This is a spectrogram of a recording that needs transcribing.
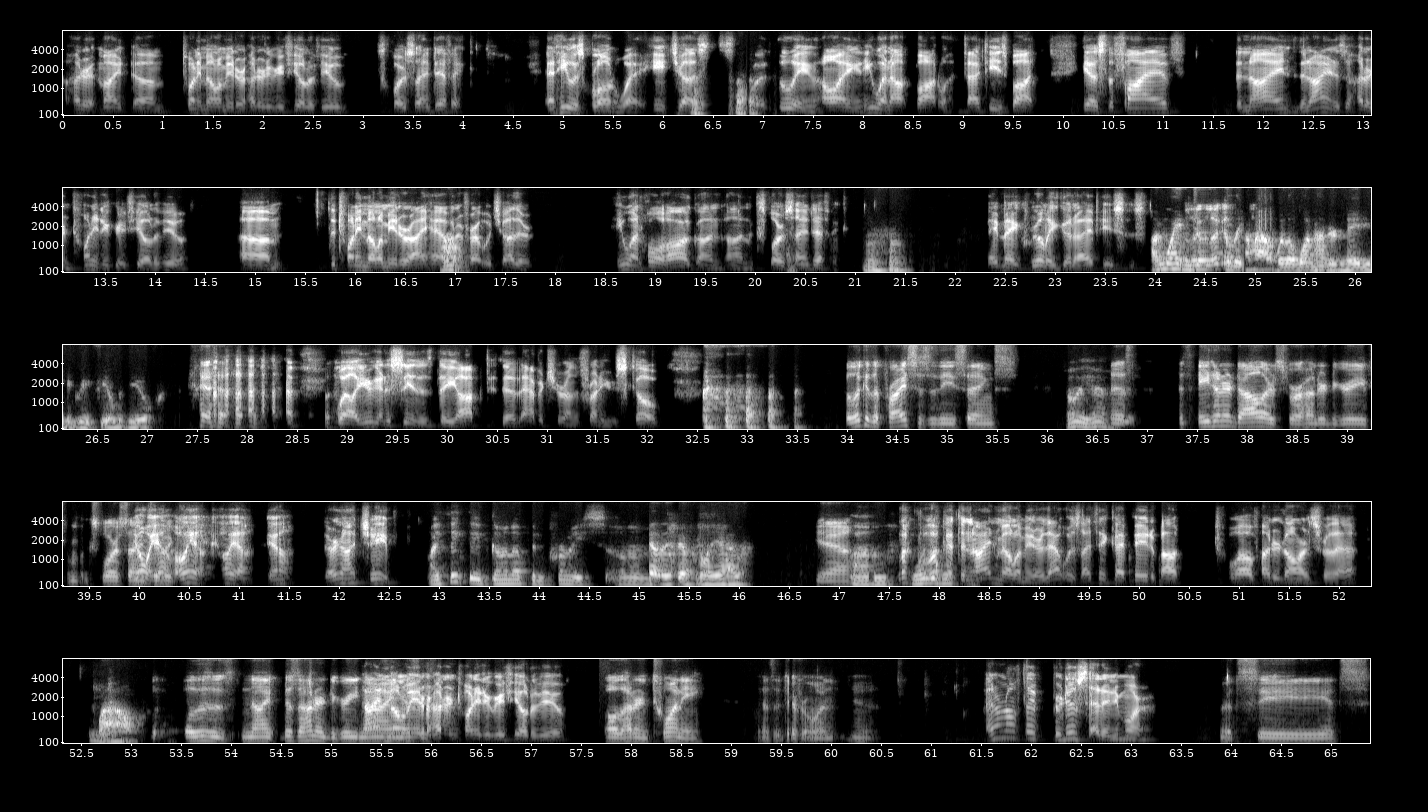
100, my um, 20 millimeter 100 degree field of view Explorer Scientific. And he was blown away. He just was oohing, and awing, and he went out and bought one. In fact, he's bought, he has the five, the nine, the nine is 120 degree field of view. Um, the 20 millimeter I have, and I Oh. forgot which other. He went whole hog on on Explorer Scientific. Mhm. They make really good eyepieces. I'm waiting Look- until look they come out with a 180 degree field of view. well, you're going to see the the, opt, the aperture on the front of your scope. But look at the prices of these things. Oh, yeah. It's, it's eight hundred dollars for a hundred degree from Explorer Oh yeah, oh yeah, oh yeah, yeah. They're not cheap. I think they've gone up in price. Um, Yeah, they definitely have. Yeah, um, Look, look at the nine millimeter. That was, I think, I paid about twelve hundred dollars for that. Wow. well, this is nine. This is a hundred degree Nine, nine. millimeter, 120 degree field of view. Oh, the hundred and twenty. That's a different one. Yeah. I don't know if they produce that anymore. Let's see. It's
